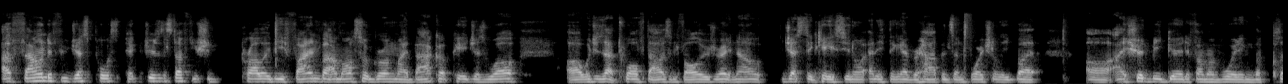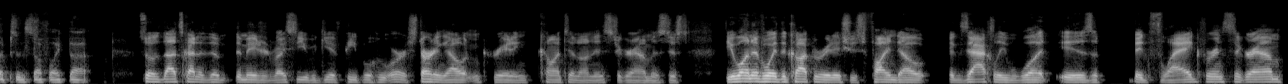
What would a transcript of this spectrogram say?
I've found if you just post pictures and stuff, you should probably be fine. But I'm also growing my backup page as well, uh, which is at 12,000 followers right now, just in case, you know, anything ever happens, unfortunately. But uh, I should be good if I'm avoiding the clips and stuff like that. So that's kind of the, the major advice that you would give people who are starting out and creating content on Instagram is just if you want to avoid the copyright issues, find out exactly what is a big flag for Instagram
